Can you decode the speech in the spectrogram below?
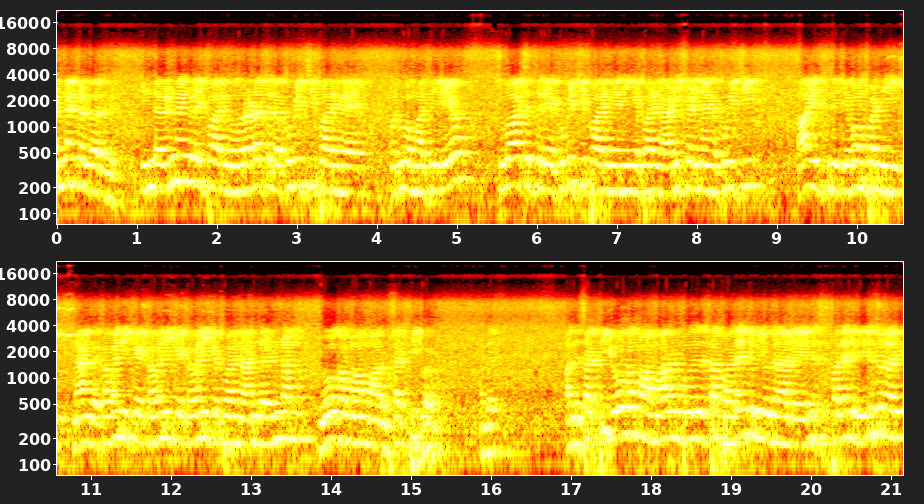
எண்ணங்கள் வருது. இந்த எண்ணங்களை பாருங்கள் ஒரு இடத்துல குவிச்சு பாருங்கள் உருவ மத்தியிலேயோ சுபாஷத்திலேயே குவிச்சு பாருங்கள் நீங்கள் பாருங்கள் அடிக்கடி நாங்கள் குவிச்சு காயத்தில் ஜெபம் பண்ணி நாங்கள் கவனிக்க கவனிக்க கவனிக்க பாருங்கள் அந்த எண்ணம் யோகமாக மாறும் சக்தி வரும். அந்த அந்த சக்தி யோகமாக மாறும்போது தான் பதஞ்சலி என்ன பதஞ்சலி என்ன சொன்னார்?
